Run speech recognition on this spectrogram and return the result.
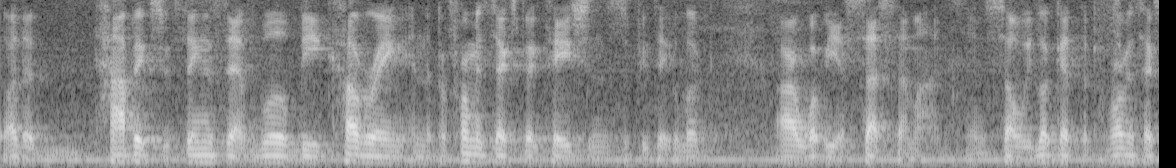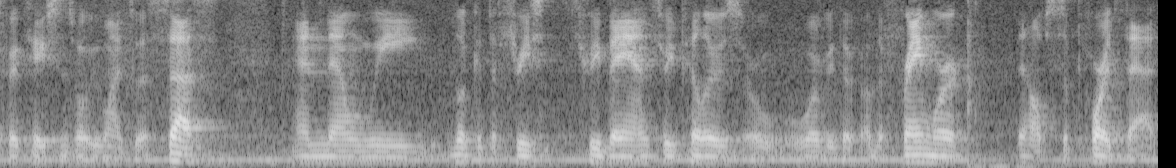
or the topics or things that we'll be covering, and the performance expectations, if you take a look, are what we assess them on. And so we look at the performance expectations, what we want to assess, and then we look at the three, three bands, three pillars, or the- or the framework that helps support that.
